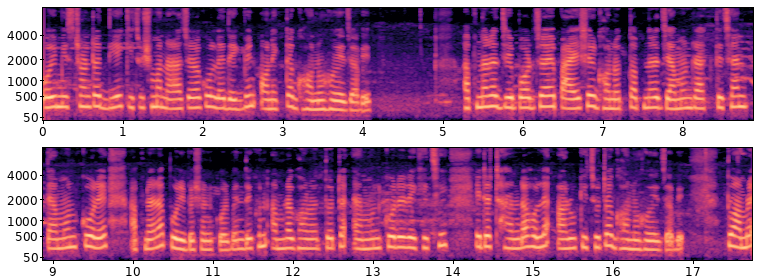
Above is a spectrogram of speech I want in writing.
ওই মিশ্রণটা দিয়ে কিছু সময় নাড়াচাড়া করলে দেখবেন অনেকটা ঘন হয়ে যাবে। আপনারা যে পর্যায়ে পায়েসের ঘনত্ব আপনারা যেমন রাখতে চান, তেমন করে আপনারা পরিবেশন করবেন। দেখুন, আমরা ঘনত্বটা এমন করে রেখেছি, এটা ঠান্ডা হলে আরও কিছুটা ঘন হয়ে যাবে। তো আমরা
